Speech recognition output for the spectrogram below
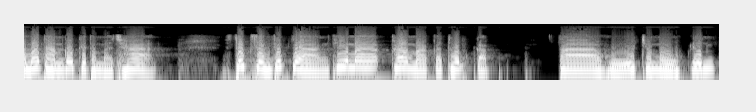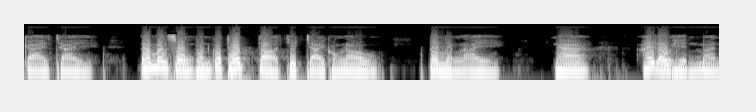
คำว่าธรรมก็คือธรรมชาติ ทุกสิ่งทุกอย่างที่มาเข้ามากระทบกับตาหูจมูกลิ้นกายใจ แล้วมันส่งผลกระทบต่อจิตใจของเราเป็นอย่างไรนะให้เราเห็นมัน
